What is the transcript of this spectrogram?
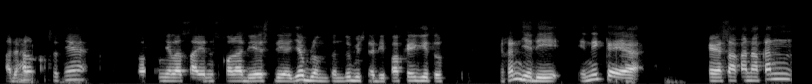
padahal Iya. maksudnya eh, penyelesaian sekolah di SD aja belum tentu bisa dipakai gitu ya kan jadi ini kayak kayak seakan-akan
